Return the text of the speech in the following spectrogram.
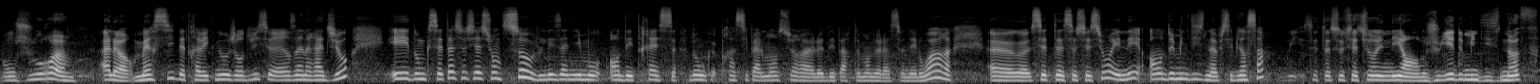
Bonjour. Alors, merci d'être avec nous aujourd'hui sur RZN Radio. Et donc, cette association sauve les animaux en détresse, donc principalement sur euh, le département de la Saône-et-Loire. Euh, cette association est née en 2019, c'est bien ça? Oui, cette association est née en juillet 2019.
